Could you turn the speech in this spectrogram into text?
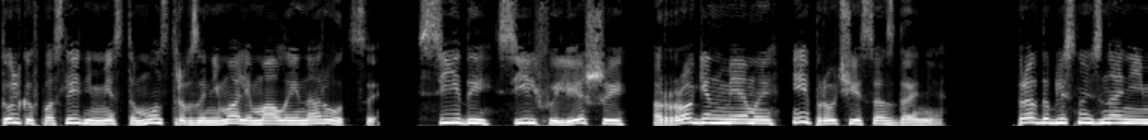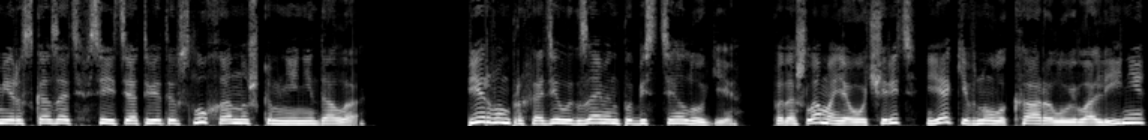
Только в последнем место монстров занимали малые народцы – сиды, сильфы, леши, роген-мемы и прочие создания. Правда, блеснуть знаниями и рассказать все эти ответы вслух Аннушка мне не дала. Первым проходил экзамен по бестиологии. Подошла моя очередь, я кивнула Карлу и Лалине,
